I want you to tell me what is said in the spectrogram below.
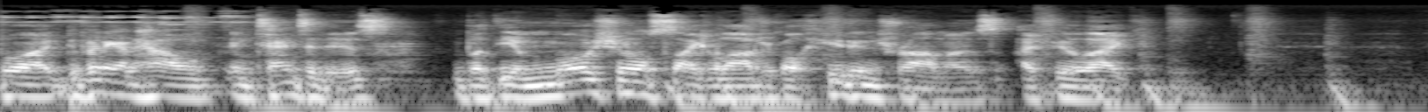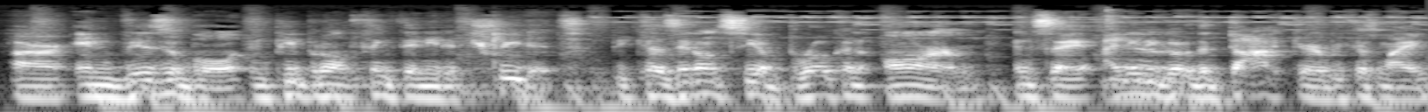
but depending on how intense it is, but the emotional, psychological, hidden traumas, I feel like are invisible and people don't think they need to treat it because they don't see a broken arm and say, I need to go to the doctor because my,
